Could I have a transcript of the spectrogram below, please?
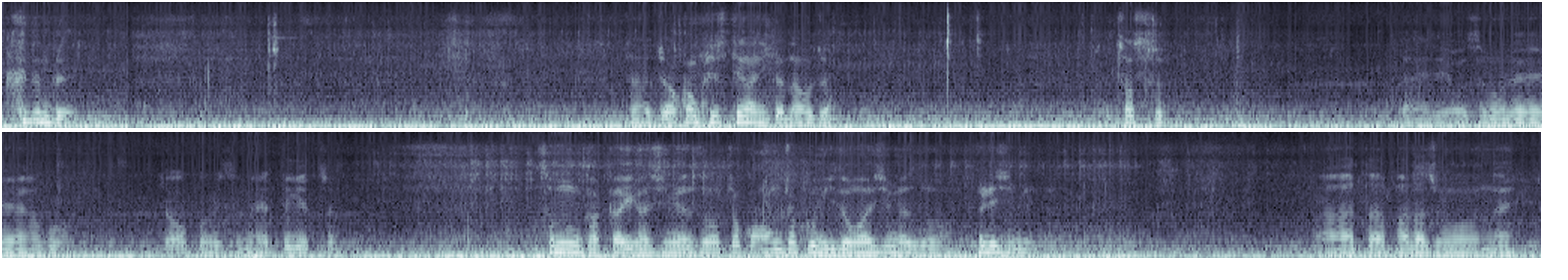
크던데. 자 조금 캐스팅 하니까 나오죠? 자, 쳤어 자 이제 어스모레 하고 조금 있으면 해 뜨겠죠? 섬 가까이 가시면서 조금 조금 이동하시면서 흘리십니다. 아따 바다 좋네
